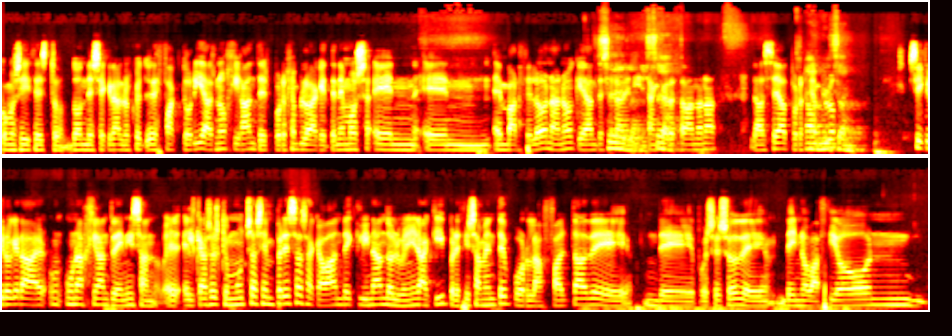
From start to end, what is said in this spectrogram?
¿cómo se dice esto? Donde se crean los coches de factorías, ¿no? Gigantes. Por ejemplo, la que tenemos en, en, Barcelona, ¿no? Que antes era de Nissan, que ahora está abandonada. La SEAT, por ah, ejemplo. sí, creo que era una gigante de Nissan. El, caso es que muchas empresas acaban declinando el venir aquí precisamente por la falta de, de pues eso, de, de, innovación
